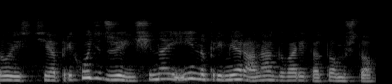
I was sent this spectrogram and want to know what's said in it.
то есть э, приходит женщина, и, например, она говорит о том, что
